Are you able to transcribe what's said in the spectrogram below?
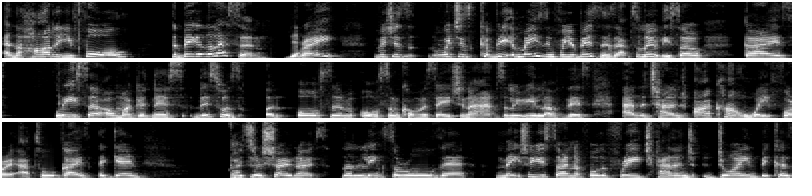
And the harder you fall, the bigger the lesson, yeah. right? Which is, which is, could be amazing for your business. Absolutely. So, guys, Lisa, oh my goodness, this was an awesome, awesome conversation. I absolutely love this and the challenge. I can't wait for it at all, guys. Again, go to the show notes. The links are all there. Make sure you sign up for the free challenge. Join because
